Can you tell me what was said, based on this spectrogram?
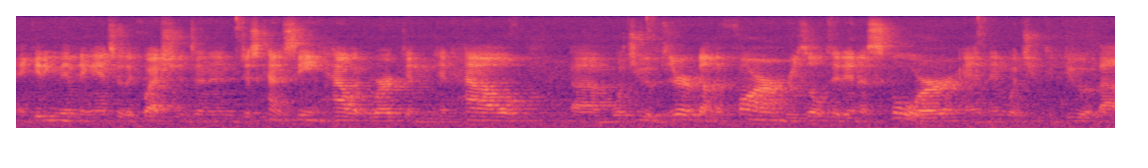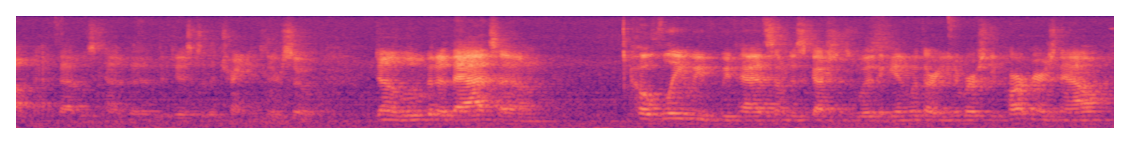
and getting them to answer the questions, and then just kind of seeing how it worked and, and how um, what you observed on the farm resulted in a score, and then what you could do about that. That was kind of the, the gist of the trainings there. So done a little bit of that. Um, hopefully we've, we've had some discussions with, again, with our university partners now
